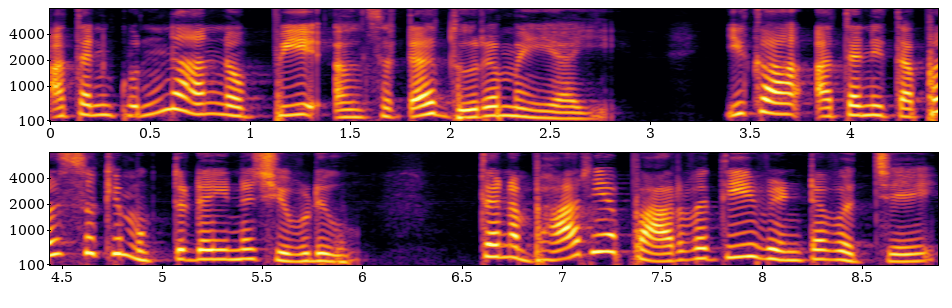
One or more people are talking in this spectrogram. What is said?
అతనికున్న నొప్పి అలసట దూరమయ్యాయి. ఇక అతని తపస్సుకి ముక్తుడైన శివుడు తన భార్య పార్వతీ వెంట వచ్చే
